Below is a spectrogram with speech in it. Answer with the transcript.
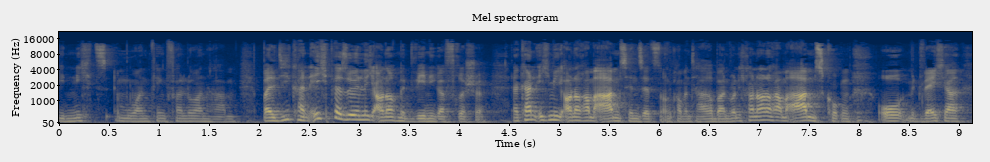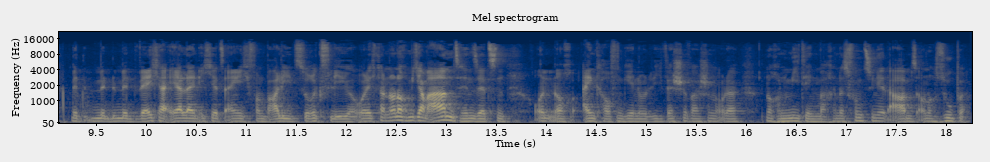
die nichts im One Thing verloren haben. Weil die kann ich persönlich auch noch mit weniger Frische. Da kann ich mich auch noch am Abend hinsetzen und Kommentare beantworten. Ich kann auch noch am Abend gucken, oh, mit welcher, mit, mit, mit welcher Airline ich jetzt eigentlich von Bali zurückfliege. Oder ich kann auch noch mich am Abend hinsetzen und noch einkaufen gehen oder die Wäsche waschen oder noch ein Meeting machen. Das funktioniert abends auch noch super.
